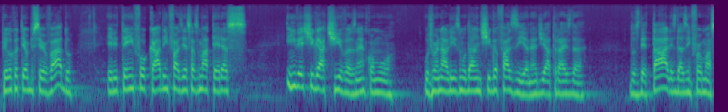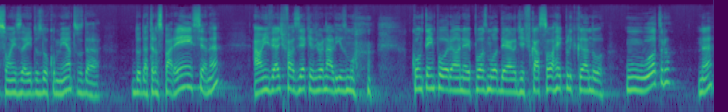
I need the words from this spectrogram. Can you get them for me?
pelo que eu tenho observado, ele tem focado em fazer essas matérias investigativas, né? Como o jornalismo da antiga fazia, né? De ir atrás da, dos detalhes, das informações aí, dos documentos, da, do- da transparência, né? Ao invés de fazer aquele jornalismo contemporâneo e pós-moderno de ficar só replicando um ou outro, né?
